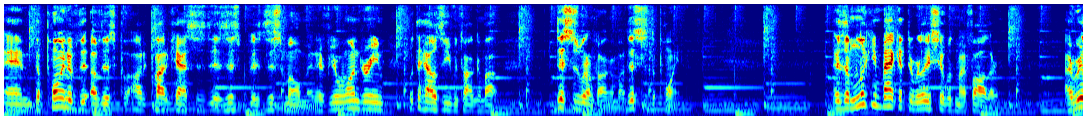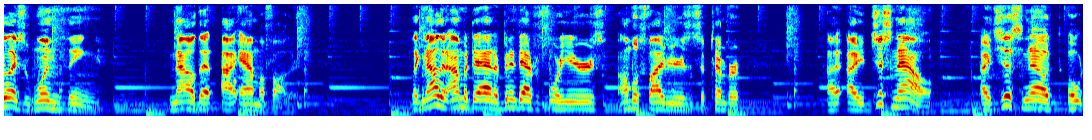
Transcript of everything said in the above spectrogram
and the point of, the, of this podcast is, is, this is this moment. If you're wondering what the hell is he even talking about, this is what I'm talking about. This is the point. As I'm looking back at the relationship with my father, I realized one thing now that I am a father. Like now that I'm a dad, I've been a dad for four years, almost five years in September. I, I just now, I just now, oh,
